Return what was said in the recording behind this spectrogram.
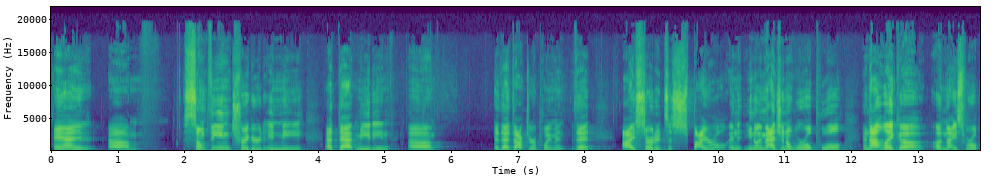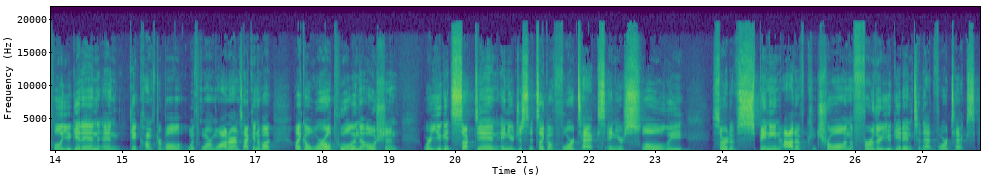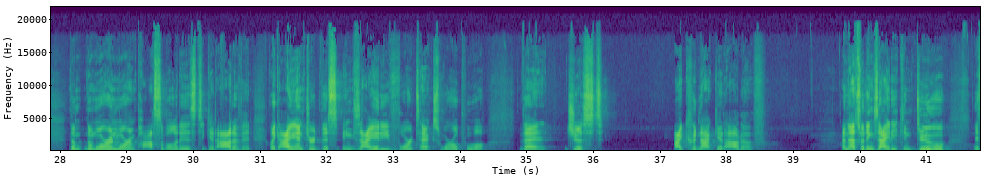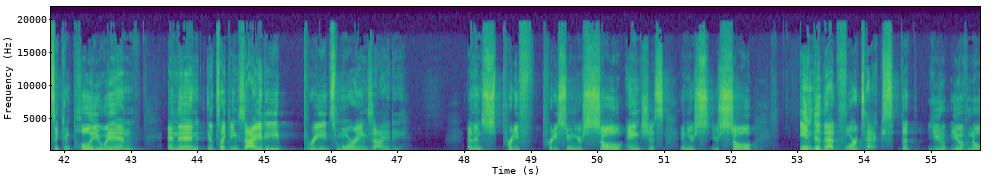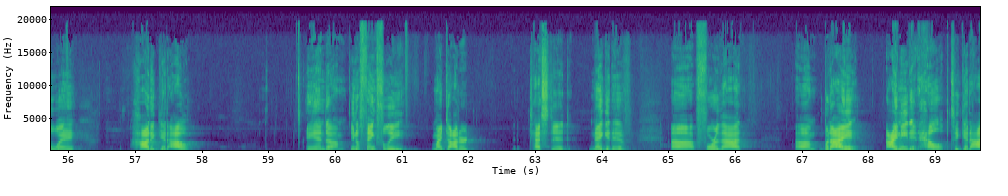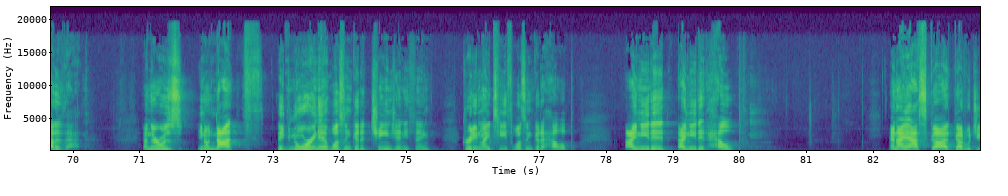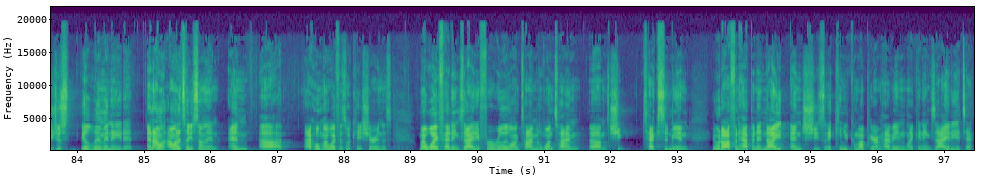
And um, something triggered in me at that meeting, um, at that doctor appointment, that I started to spiral. And, you know, imagine a whirlpool, and not like a, a nice whirlpool you get in and get comfortable with warm water. I'm talking about like a whirlpool in the ocean where you get sucked in and you're just, it's like a vortex, and you're slowly sort of spinning out of control. And the further you get into that vortex, the, the more and more impossible it is to get out of it. Like I entered this anxiety vortex whirlpool that just I could not get out of. And that's what anxiety can do is it can pull you in and then it's like anxiety breeds more anxiety. And then pretty pretty soon you're so anxious and you're you're so into that vortex that you you have no way how to get out. And, um, you know, thankfully, my daughter tested negative uh, for that. Um, but I, I needed help to get out of that. And there was, you know, not ignoring it wasn't going to change anything. Gritting my teeth wasn't going to help. I needed, I needed help. And I asked God, God, would you just eliminate it? And I, want to tell you something, and uh, I hope my wife is okay sharing this. My wife had anxiety for a really long time, and one time um, she texted me, and it would often happen at night, and she's like, Can you come up here? I'm having like an anxiety attack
